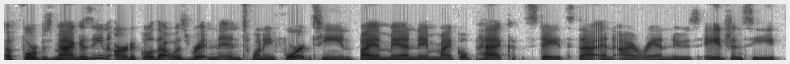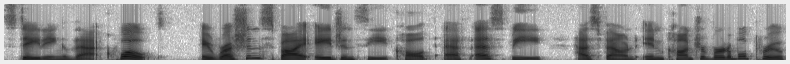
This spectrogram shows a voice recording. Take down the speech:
A Forbes magazine article that was written in 2014 by a man named Michael Peck states that an Iran news agency stating that, quote, a Russian spy agency called FSB has found incontrovertible proof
